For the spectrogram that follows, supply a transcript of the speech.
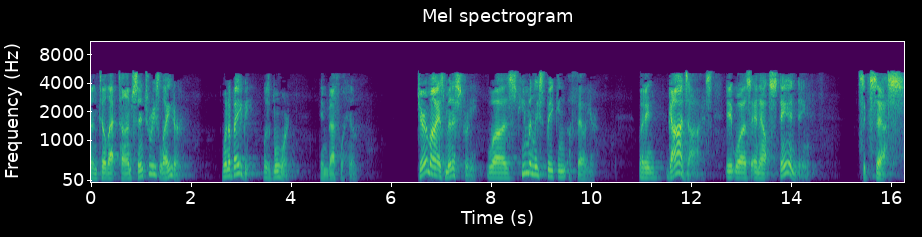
until that time, centuries later, when a baby was born in Bethlehem. Jeremiah's ministry was, humanly speaking, a failure. But in God's eyes, it was an outstanding success.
